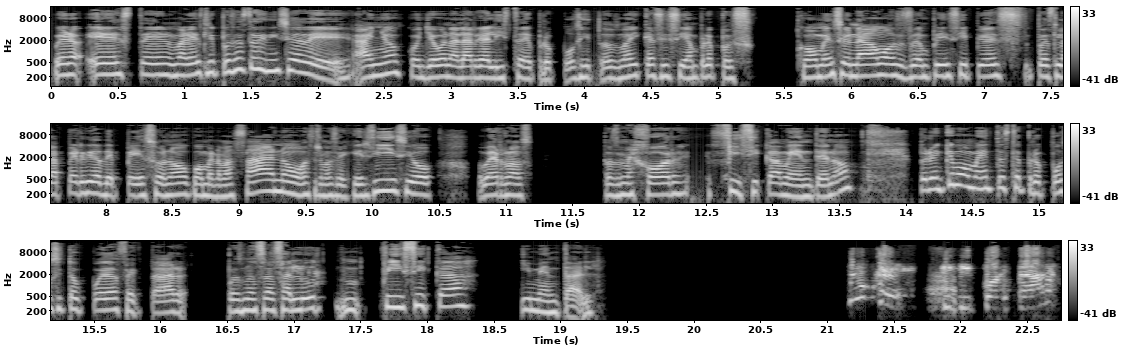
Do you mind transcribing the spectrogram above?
Bueno, este, Maresli, pues este inicio de año conlleva una larga lista de propósitos, ¿no? Y casi siempre, pues, como mencionábamos desde un principio, es pues la pérdida de peso, ¿no? Comer más sano, o hacer más ejercicio, o vernos pues mejor físicamente, ¿no? Pero ¿en qué momento este propósito puede afectar pues nuestra salud física y mental? Creo que sin importar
